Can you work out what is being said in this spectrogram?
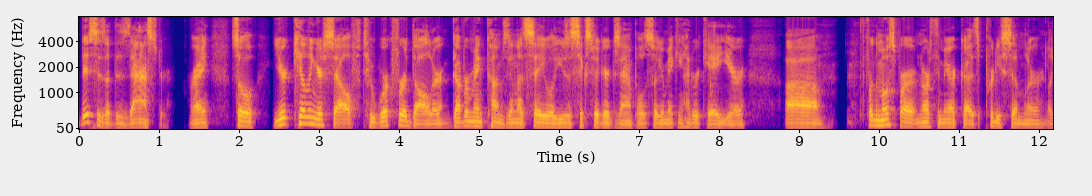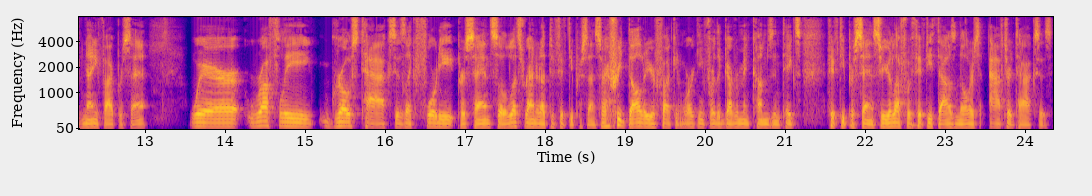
This is a disaster right? So you're killing yourself to work for a dollar. Government comes in, let's say we'll use a six figure example. So you're making 100K a year. Um, for the most part, North America is pretty similar, like 95%, where roughly gross tax is like 48%. So let's round it up to 50%. So every dollar you're fucking working for, the government comes and takes 50%. So you're left with $50,000 after taxes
